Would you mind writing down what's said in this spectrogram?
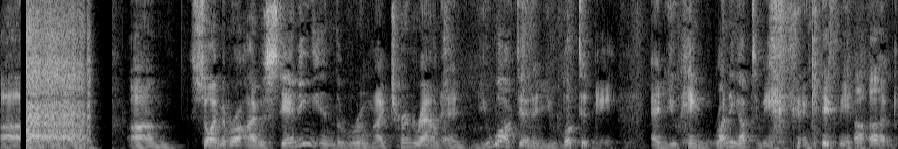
Uh, um, so I remember I was standing in the room, and I turned around, and you walked in, and you looked at me, and you came running up to me and gave me a hug.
